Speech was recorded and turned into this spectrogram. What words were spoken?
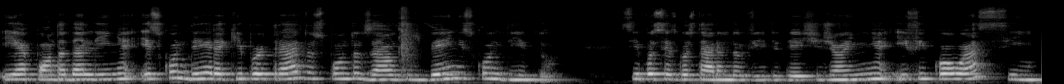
E a ponta da linha esconder aqui por trás dos pontos altos, bem escondido. Se vocês gostaram do vídeo, deixe joinha e ficou assim.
